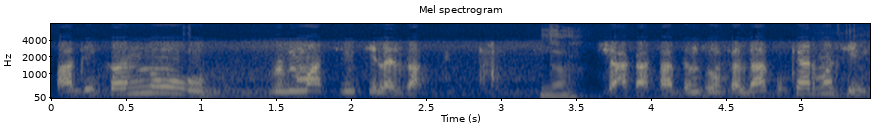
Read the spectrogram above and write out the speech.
Adică nu m-a simțit lezat. da. Și acasat într-un fel, dar cu chiar mă simt.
